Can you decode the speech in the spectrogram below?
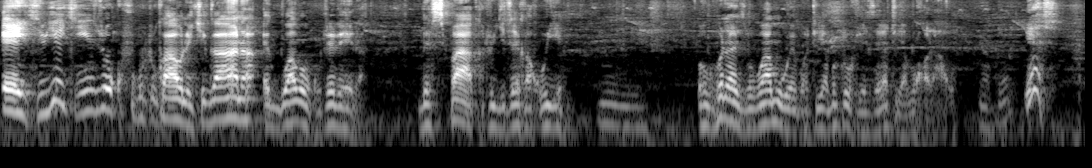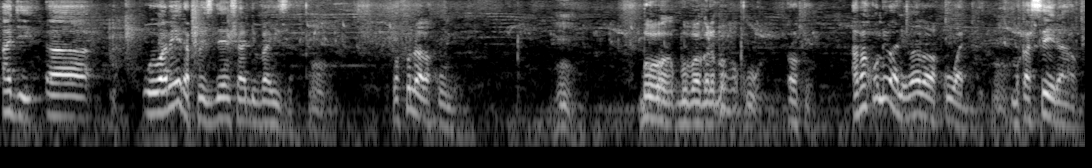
Ekibi ekiyinza okufubutukawo ne kigaana eggwanga okutereera the spark tugiteeka ku ye. Obuvunanyizibwa bwamuweebwa tiyabutuukiriza era tiyabukolawo yes. Aji uh, wewabeera presidential advisor. Mm. wafuna abakuumi Bo- bobagala babakuwa okay abakuumi bano baba bakuwadde mu kaseera ako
